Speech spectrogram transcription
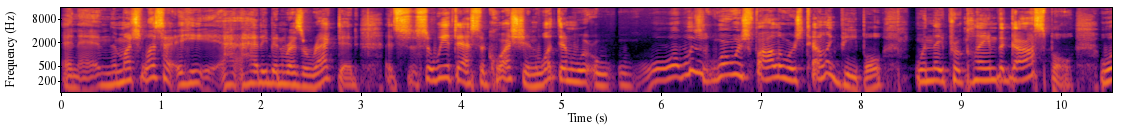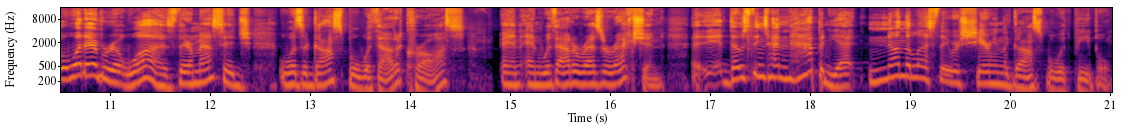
And, and much less he had he been resurrected. So we have to ask the question: What then? Were, what was what was followers telling people when they proclaimed the gospel? Well, whatever it was, their message was a gospel without a cross and and without a resurrection. Uh, those things hadn't happened yet. Nonetheless, they were sharing the gospel with people.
